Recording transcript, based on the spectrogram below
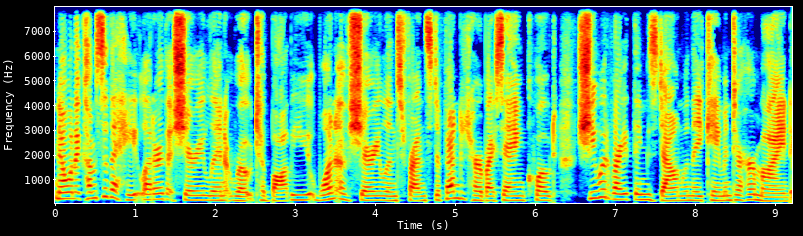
Now, when it comes to the hate letter that Sherilynn wrote to Bobby, one of Sherilynn's friends defended her by saying, quote, she would write things down when they came into her mind,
